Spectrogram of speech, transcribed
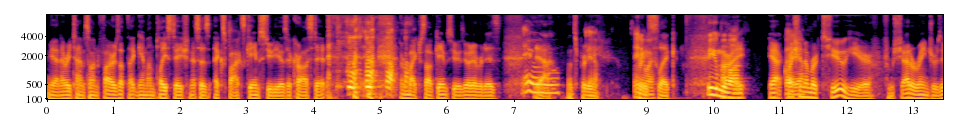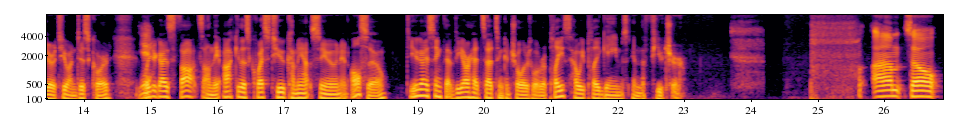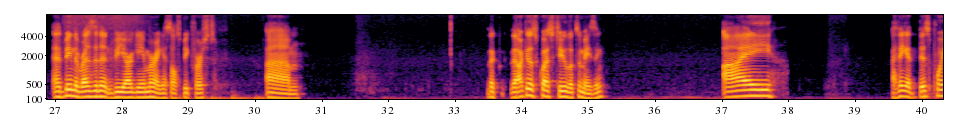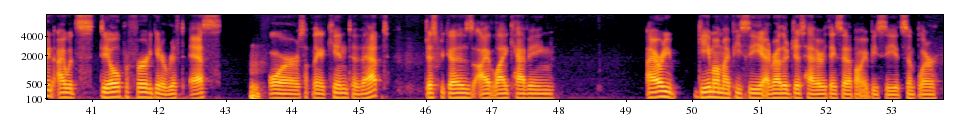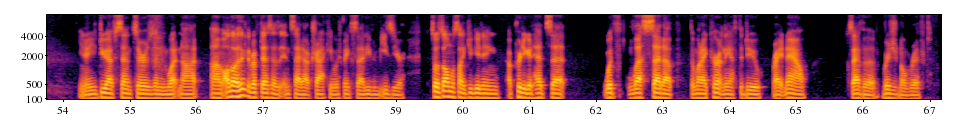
Yeah, and every time someone fires up that game on PlayStation, it says Xbox Game Studios across it, or Microsoft Game Studios, whatever it is. Yeah, that's pretty, pretty Anyway, slick. we can move All on. right. Yeah, question yeah. number two here from Shadow Ranger 02 on Discord. What are your guys' thoughts on the Oculus Quest 2 coming out soon? And also, do you guys think that VR headsets and controllers will replace how we play games in the future? Um, so as being the resident VR gamer, I guess I'll speak first. Um, the the Oculus Quest 2 looks amazing. I I think at this point I would still prefer to get a Rift S or something akin to that just because I like having I already game on my PC. I'd rather just have everything set up on my PC. It's simpler you know you do have sensors and whatnot um, although i think the rift s has inside out tracking which makes that even easier so it's almost like you're getting a pretty good headset with less setup than what i currently have to do right now because i have the original rift.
